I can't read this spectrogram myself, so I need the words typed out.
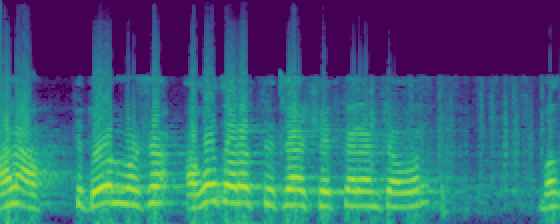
आला की दोन वर्ष अगोदरच तिथल्या शेतकऱ्यांच्यावर मग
